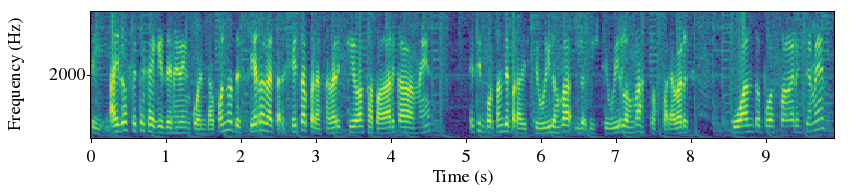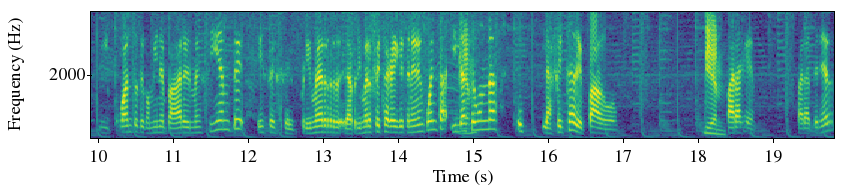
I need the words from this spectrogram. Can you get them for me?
Sí, hay dos fechas que hay que tener en cuenta. Cuando te cierra la tarjeta para saber qué vas a pagar cada mes, es importante para distribuir los, distribuir los gastos, para ver cuánto puedes pagar este mes y cuánto te conviene pagar el mes siguiente. Esa es el primer, la primera fecha que hay que tener en cuenta. Y la segunda es la fecha de pago. Bien, ¿Para qué? Para tener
